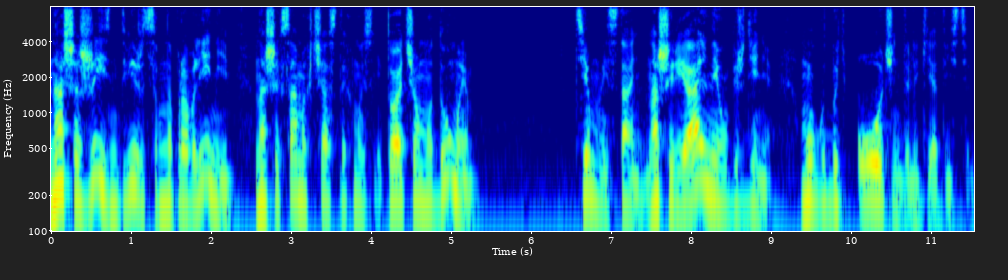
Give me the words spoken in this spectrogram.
наша жизнь движется в направлении наших самых частых мыслей. То, о чем мы думаем, тем мы и станем. Наши реальные убеждения могут быть очень далеки от истины.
